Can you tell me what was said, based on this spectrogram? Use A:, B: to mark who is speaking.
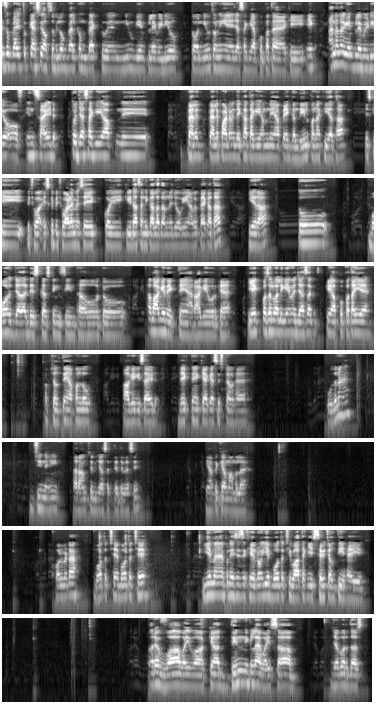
A: Is guys तो कैसे हो आप सभी लोग? Welcome back to a new game play video तो न्यू तो नहीं है, जैसा कि आपको पता है कि एक another game play video of inside तो जैसा कि आपने पहले पहले पार्ट में देखा था कि हमने यहाँ पे एक गंदील पना किया था। इसकी पिछवा, इसके पिछवाड़े में से एक कोई कीड़ा सा निकाला था हमने, जो कि यहाँ पे फेंका था। ये रहा। तो बहुत ज़्यादा डिस्कस्टिंग सीन था वो तो अब आगे देखते हैं यार, आगे और क्या है। ये एक पजल वाली गेम है, जैसा कि आपको पता ही है। अब चलते हैं अपन लोग आगे की साइड देखते हैं क्या क्या सिस्टम है। कूदना है? जी नहीं, आराम से भी जा सकते थे वैसे। यहाँ पे क्या मामला है? खोल बेटा, बहुत अच्छे बहुत अच्छे। ये मैं अपने इसी से खेल रहा हूँ, ये बहुत अच्छी बात है कि इससे भी चलती है ये। अरे वाह भाई वाह, क्या दिन निकला है भाई साहब। ज़बरदस्त।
